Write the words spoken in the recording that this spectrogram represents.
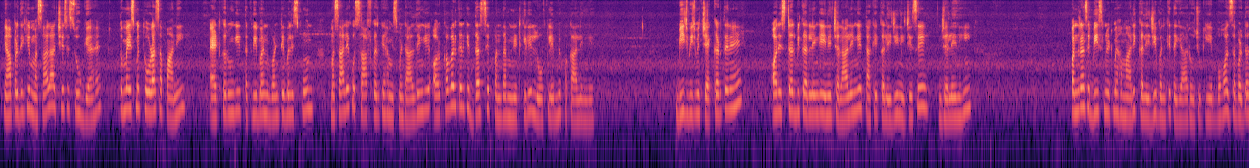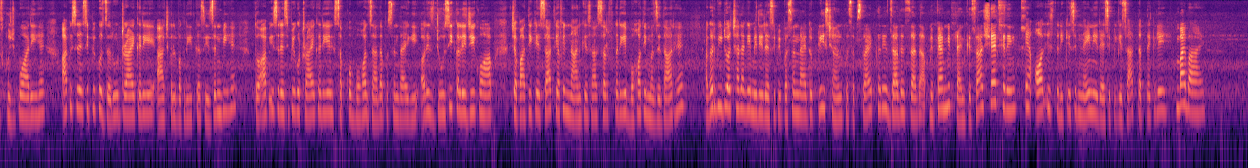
यहाँ पर देखिए, मसाला अच्छे से सूख गया है। तो मैं इसमें थोड़ा सा पानी ऐड करूँगी, तकरीबन वन टेबल स्पून। मसाले को साफ़ करके हम इसमें डाल देंगे और कवर करके 10 से 15 मिनट के लिए लो फ्लेम में पका लेंगे। बीच बीच में चेक करते रहें और स्टर भी कर लेंगे, इन्हें चला लेंगे ताकि कलेजी नीचे से जले नहीं। पंद्रह से बीस मिनट में हमारी कलेजी बनके तैयार हो चुकी है। बहुत ज़बरदस्त खुशबू आ रही है। आप इस रेसिपी को ज़रूर ट्राई करिए। आजकल बकरीद का सीज़न भी है तो आप इस रेसिपी को ट्राई करिए। सबको बहुत ज़्यादा पसंद आएगी और इस जूसी कलेजी को आप चपाती के साथ या फिर नान के साथ सर्व करिए। बहुत ही मज़ेदार है। अगर वीडियो अच्छा लगे, मेरी रेसिपी पसंद आए तो प्लीज़ चैनल को सब्सक्राइब करें। ज़्यादा से ज़्यादा अपने फैमिली फ्रेंड के साथ शेयर करें। और इस तरीके से नई नई रेसिपी के साथ तब तक के लिए बाय बाय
